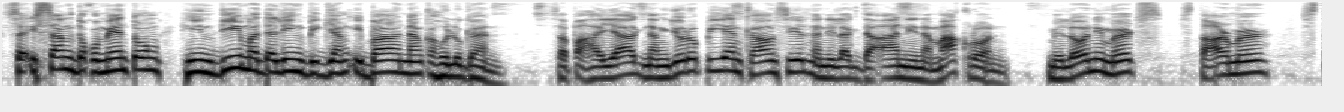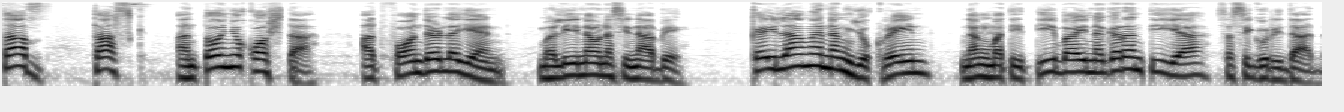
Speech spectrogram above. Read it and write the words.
sa isang dokumentong hindi madaling bigyang iba ng kahulugan. Sa pahayag ng European Council na nilagdaan ni na Macron, Melanie Merz, Starmer, Stubb, Tusk, Antonio Costa at von der Leyen, malinaw na sinabi, kailangan ng Ukraine ng matitibay na garantiya sa seguridad.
